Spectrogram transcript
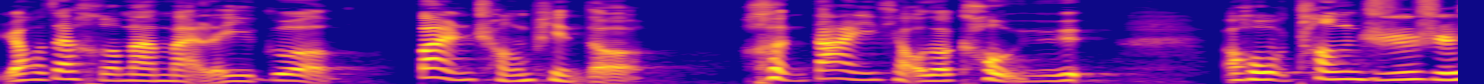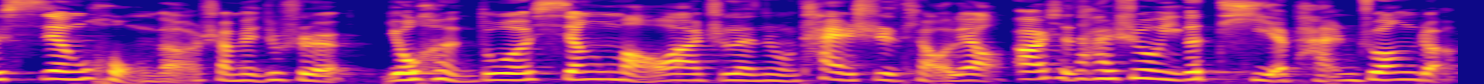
然后在盒马买了一个半成品的很大一条的烤鱼。然后汤汁是鲜红的，上面就是有很多香茅啊之类那种泰式调料，而且它还是用一个铁盘装着，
